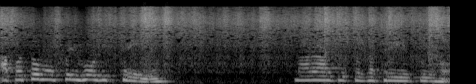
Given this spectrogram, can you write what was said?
а потім фольгу відкрию. Наразі то закрию фольгу.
